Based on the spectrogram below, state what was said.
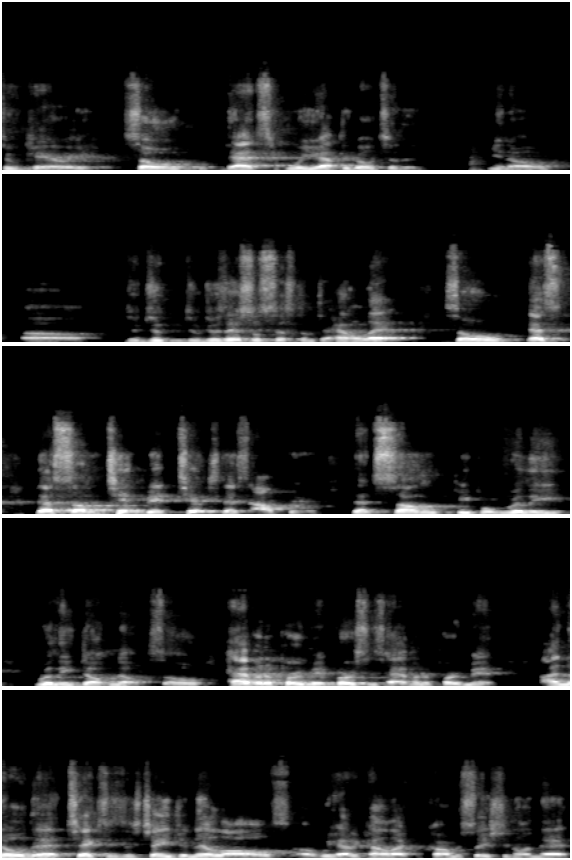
to carry. So that's where you have to go to the, you know, uh, the, the judicial system to handle that. So that's that's some tidbit tips that's out there that some people really really don't know. So having a permit versus having a permit, I know that Texas is changing their laws. Uh, we had a kind of like a conversation on that.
